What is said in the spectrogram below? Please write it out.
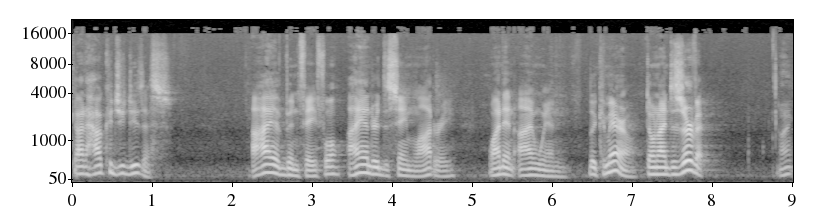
God, how could you do this? I have been faithful. I entered the same lottery. Why didn't I win the Camaro? Don't I deserve it? Right?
